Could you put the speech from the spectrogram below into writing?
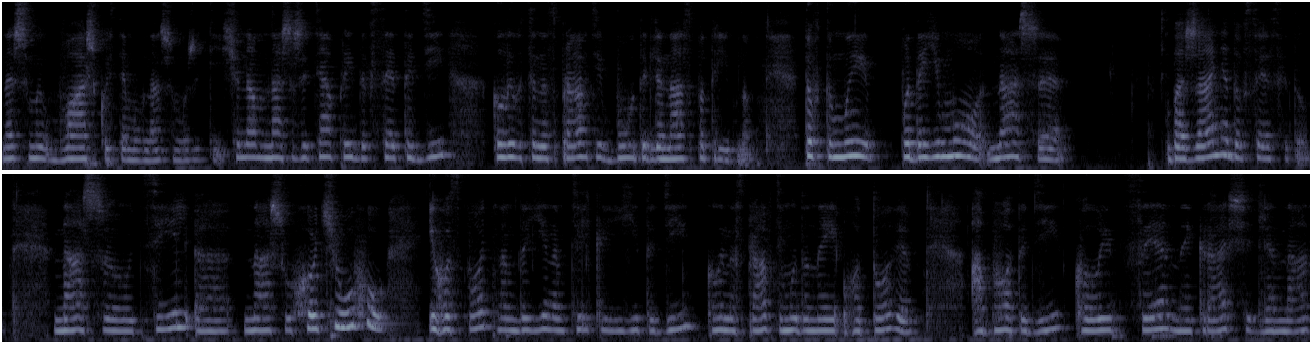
нашими важкостями в нашому житті, що нам наше життя прийде все тоді, коли це насправді буде для нас потрібно. Тобто ми подаємо наше бажання до Всесвіту, нашу ціль, е, нашу хочуху, і Господь нам дає нам тільки її тоді, коли насправді ми до неї готові, або тоді, коли це найкраще для нас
